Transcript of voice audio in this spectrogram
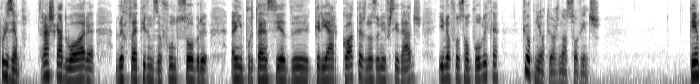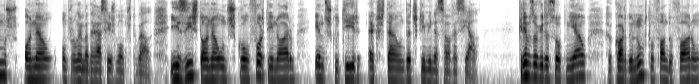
Por exemplo, terá chegado a hora de refletirmos a fundo sobre a importância de criar cotas nas universidades e na função pública? Que opinião têm os nossos ouvintes? Temos ou não um problema de racismo em Portugal? Existe ou não um desconforto enorme em discutir a questão da discriminação racial? Queremos ouvir a sua opinião. Recordo o número de telefone do Fórum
